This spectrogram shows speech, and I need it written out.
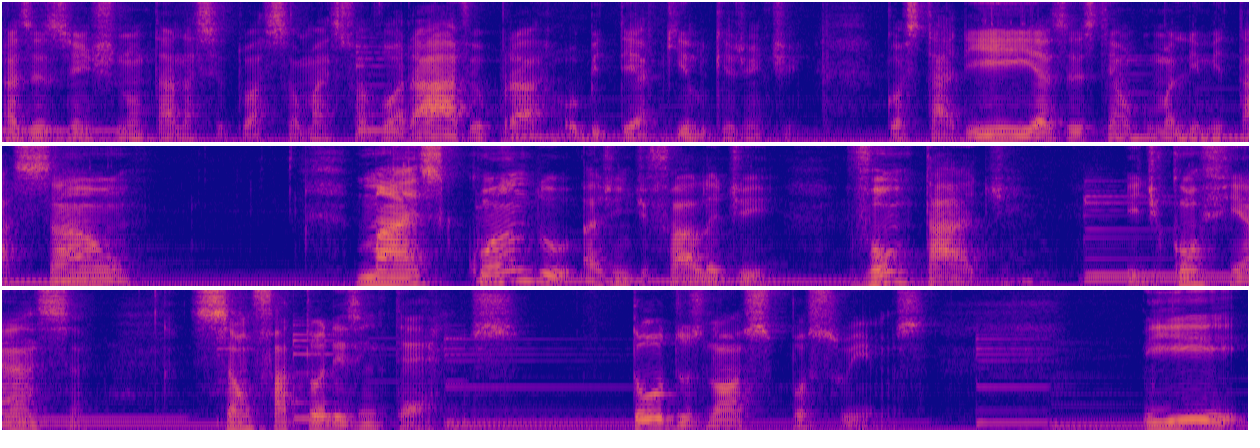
às vezes a gente não está na situação mais favorável para obter aquilo que a gente gostaria, às vezes tem alguma limitação. Mas quando a gente fala de vontade e de confiança, são fatores internos. Todos nós possuímos. E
